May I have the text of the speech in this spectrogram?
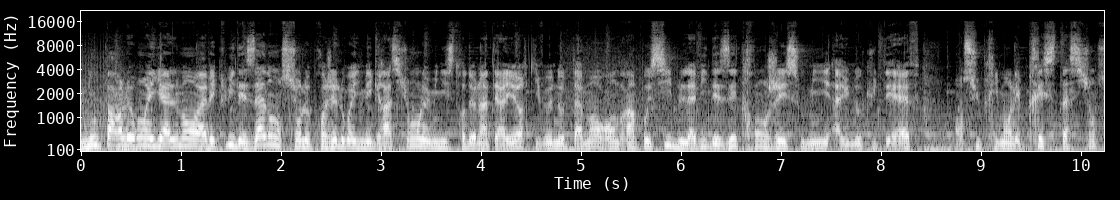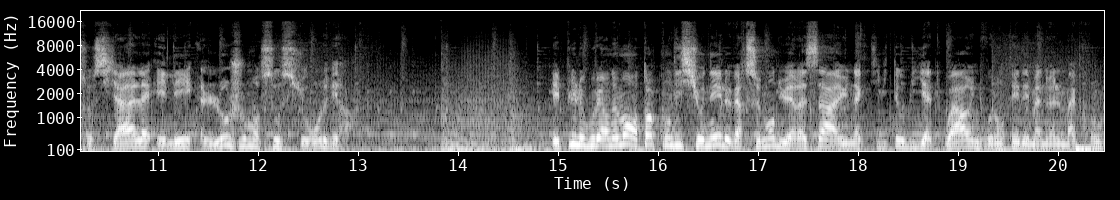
Nous parlerons également avec lui des annonces sur le projet de loi immigration, le ministre de l'Intérieur qui veut notamment rendre impossible la vie des étrangers soumis à une OQTF en supprimant les prestations sociales et les logements sociaux. On le verra. Et puis le gouvernement entend conditionner le versement du RSA à une activité obligatoire, une volonté d'Emmanuel Macron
